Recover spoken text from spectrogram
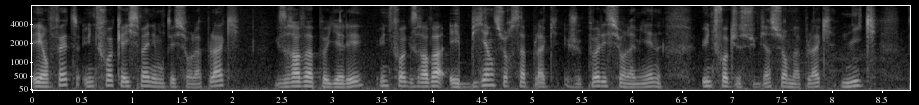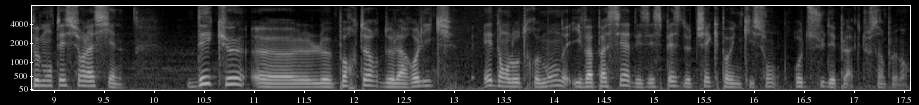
Et en fait, une fois qu'Iceman est monté sur la plaque, Xrava peut y aller. Une fois que Xrava est bien sur sa plaque, je peux aller sur la mienne. Une fois que je suis bien sur ma plaque, Nick peut monter sur la sienne. Dès que euh, le porteur de la relique est dans l'autre monde, il va passer à des espèces de checkpoints qui sont au-dessus des plaques, tout simplement.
